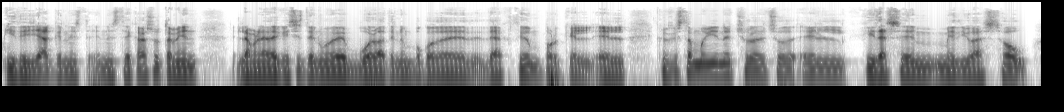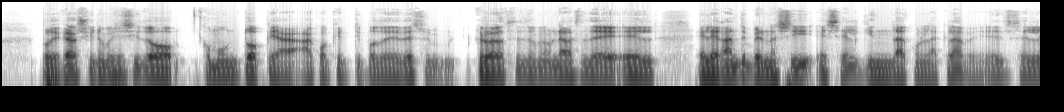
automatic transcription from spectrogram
y de Jack en este, en este caso también la manera de que 7-9 vuelva a tener un poco de, acción porque el, creo que está muy bien hecho el hecho el quitarse medio a show porque claro, si no hubiese sido como un tope a, cualquier tipo de, eso, creo que lo hace de una bastante el, elegante, pero aún así es él quien da con la clave, es el,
